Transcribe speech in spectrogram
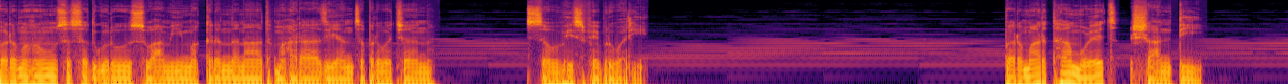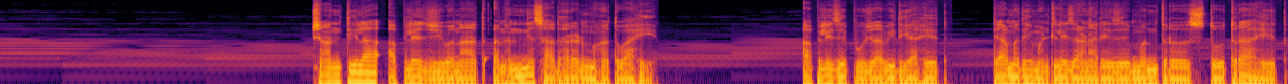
परमहंस सद्गुरू स्वामी मकरंदनाथ महाराज यांचं प्रवचन सव्वीस फेब्रुवारी. परमार्थामुळेच शांती. शांतीला आपल्या जीवनात अनन्यसाधारण महत्त्व आहे. आपले जे पूजाविधी आहेत त्यामध्ये म्हटले जाणारे जे मंत्र स्तोत्र आहेत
